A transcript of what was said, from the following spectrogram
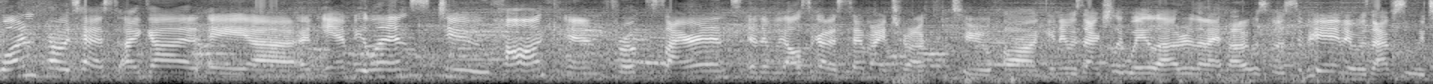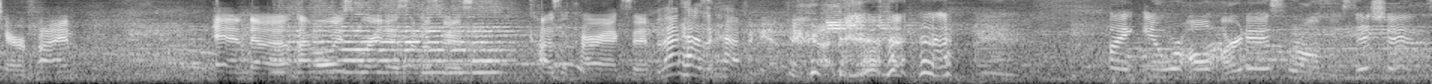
one protest I got a uh, an ambulance to honk and throw up the sirens and then we also got a semi truck to honk and it was actually way louder than I thought it was supposed to be and it was absolutely terrifying. And uh, I'm always worried that someone's going to cause a car accident but that hasn't happened yet thank God. like you know we're all artists we're all musicians.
